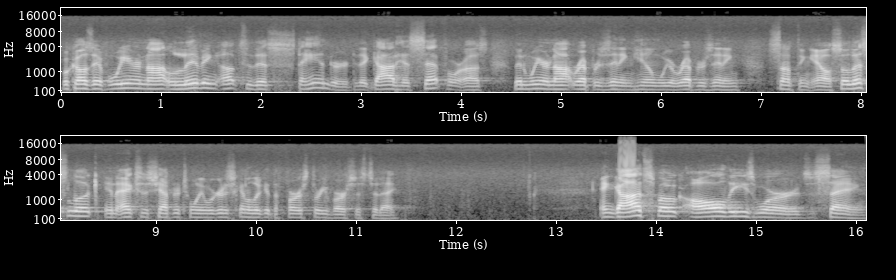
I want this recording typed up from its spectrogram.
Because if we are not living up to this standard that God has set for us, then we are not representing Him. We are representing something else. So let's look in Exodus chapter 20. We're just going to look at the first three verses today. And God spoke all these words, saying,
